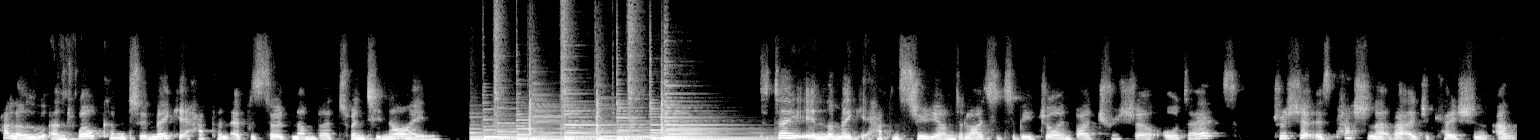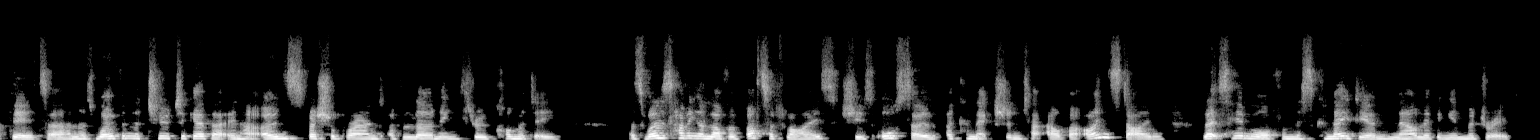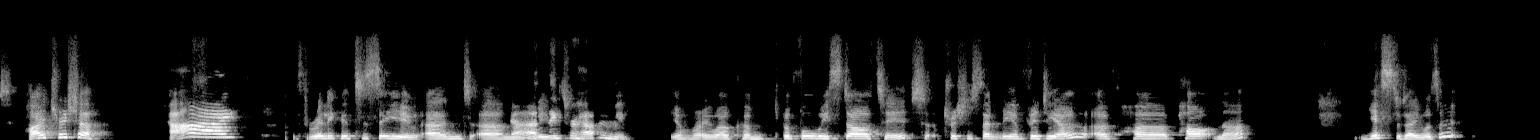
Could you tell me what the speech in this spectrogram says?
Hello, and welcome to Make It Happen episode number 29. Today in the Make It Happen studio, I'm delighted to be joined by Trisha Audette. Trisha is passionate about education and theatre and has woven the two together in her own special brand of learning through comedy. As well as having a love of butterflies, she's also a connection to Albert Einstein. Let's hear more from this Canadian now living in Madrid. Hi, Trisha. Hi. It's really good to see you. And um, yeah, thanks for having me. You're very welcome. Before we started, Trisha sent me a video of her partner yesterday, was it?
